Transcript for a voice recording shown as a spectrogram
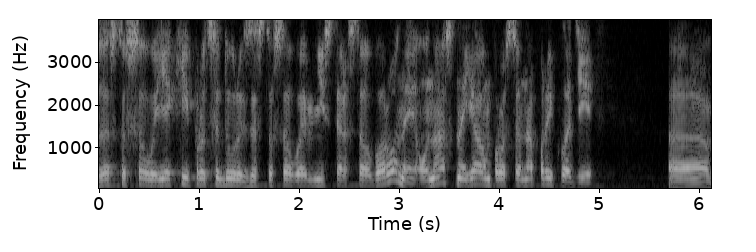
застосовує які процедури застосовує Міністерство оборони. У нас на я вам просто на прикладі е,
